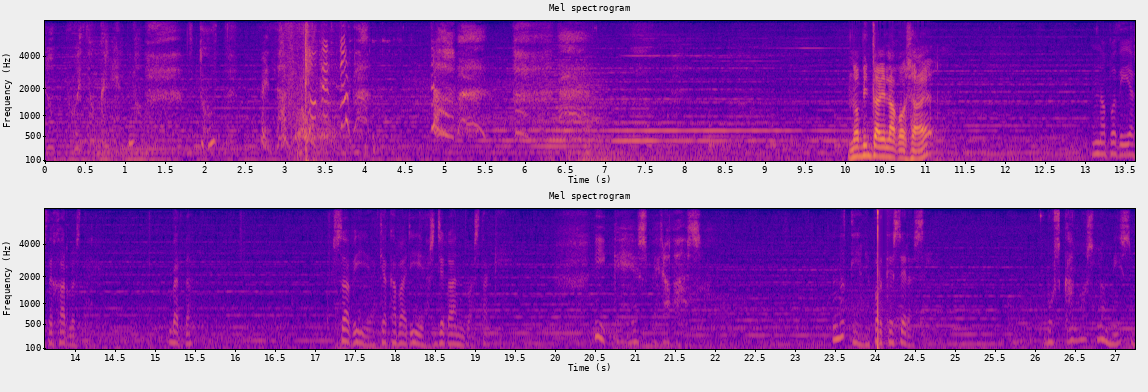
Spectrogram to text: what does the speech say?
No puedo creerlo. Tú, pedazo No pinta bien la cosa, ¿eh? No podías dejarlo estar. ¿Verdad? Sabía que acabarías llegando hasta aquí. ¿Y qué esperabas? No tiene por qué ser así. Buscamos lo mismo.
